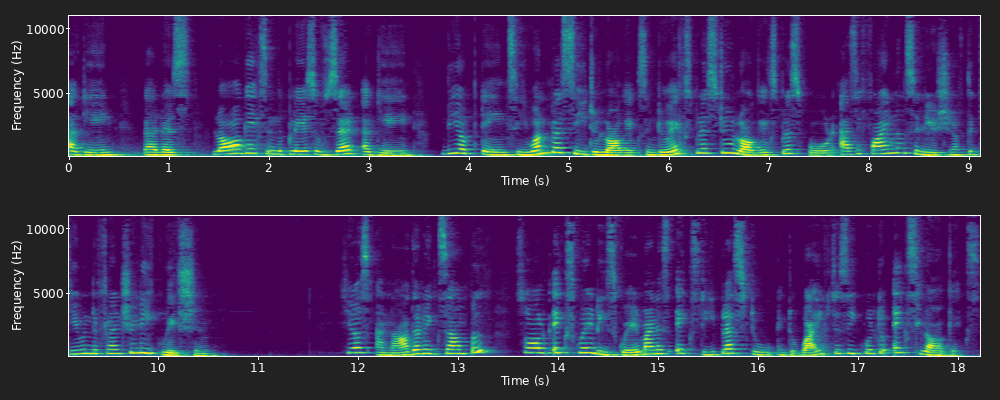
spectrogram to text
again, that is log x in the place of z again, we obtain c1 plus c2 log x into x plus 2 log x plus 4 as the final solution of the given differential equation. Here's another example. Solve x square d square minus xd plus 2 into y which is equal to x log x.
